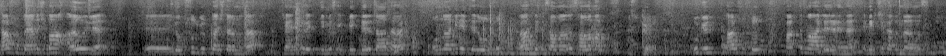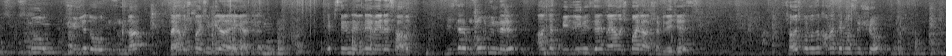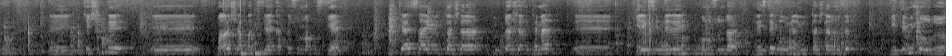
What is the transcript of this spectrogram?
Tarsus dayanışma ağı ile e, yoksul yurttaşlarımıza kendi ürettiğimiz ekmekleri dağıtarak onlara bir nebze olsun rahat nefes almalarını sağlamak istiyoruz. Bugün Tarsus'un farklı mahallelerinden emekçi kadınlarımız bu düşünce doğrultusunda dayanışma için bir araya geldiler. Hepsinin eline emeğine sağlık. Bizler bu zor günleri ancak birliğimizle, dayanışmayla aşabileceğiz. Çalışmamızın ana teması şu. Ee, çeşitli e, bağış yapmak isteyen, katkı sunmak isteyen, ihtiyaç sahibi yurttaşlara, yurttaşların temel e, gereksinimleri konusunda destek olmayan yurttaşlarımızın getirmiş olduğu,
